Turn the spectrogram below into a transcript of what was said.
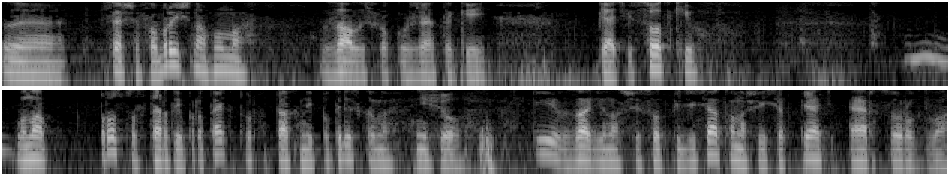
Е, це ще фабрична гума. Залишок уже такий 5%. Ну, Вона просто стертий протектор, так не потріскана, нічого. І ззаді у нас 650 на 65 R42.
